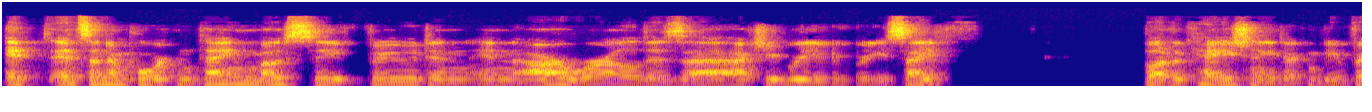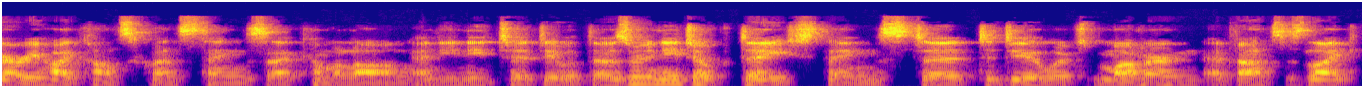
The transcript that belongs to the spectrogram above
it, it's an important thing. Mostly food in, in our world is uh, actually really, really safe. But occasionally there can be very high consequence things that come along and you need to deal with those or you need to update things to, to deal with modern advances like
